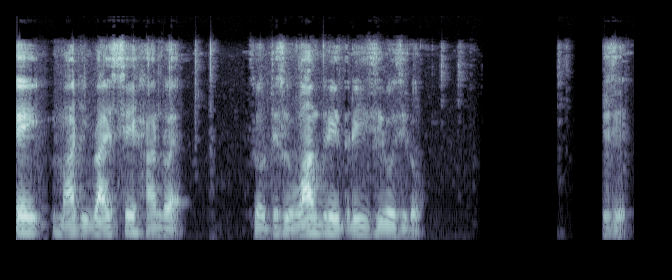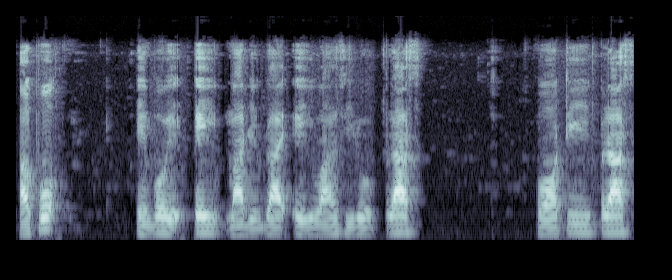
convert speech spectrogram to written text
8 multiply 600 so this is 13300 this is output. Input is 8 multiply 810 plus 40 plus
